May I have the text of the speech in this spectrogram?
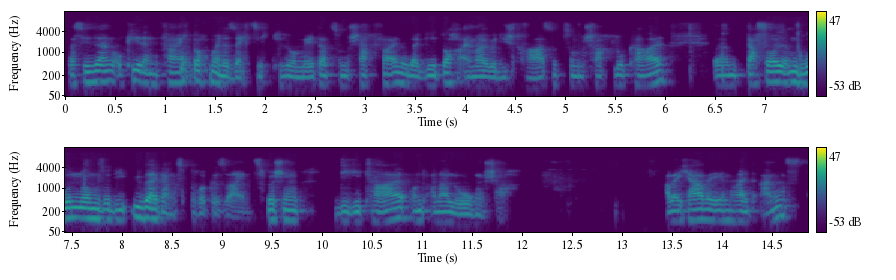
dass sie sagen, okay, dann fahre ich doch meine 60 Kilometer zum Schachverein oder gehe doch einmal über die Straße zum Schachlokal. Ähm, das soll im Grunde genommen so die Übergangsbrücke sein zwischen digital und analogen Schach. Aber ich habe eben halt Angst,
